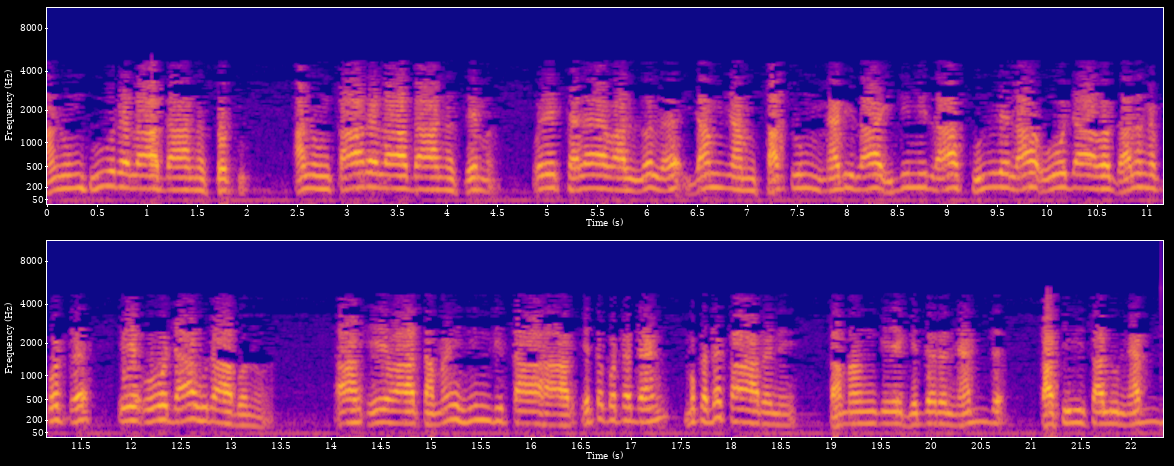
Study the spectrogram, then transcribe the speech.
අනුන් හූරලා දාන සොටු අනුන් කාරලා දාන සෙම ඔය කලාවල් වල යම් යම් සතුන් මැරිලා ඉදිමිලා කුණු වෙලා ඕජාව ගලනකොට ඒ ඕජා උරා බොනවා. ආ ඒවා තමයි නින්දිතාහාර. එතකොට දැන් මොකද කාරණේ? Tamange gedara නැද්ද? කසීසලු නැද්ද?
